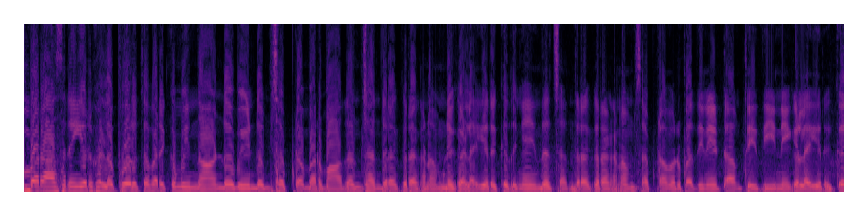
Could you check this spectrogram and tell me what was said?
கும்பராசினியர்களை பொறுத்த வரைக்கும் இந்த ஆண்டு மீண்டும் செப்டம்பர் மாதம் சந்திர கிரகணம் நிகழ இருக்குதுங்க. இந்த சந்திர கிரகணம் செப்டம்பர் பதினெட்டாம் தேதி நிகழ இருக்கு.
